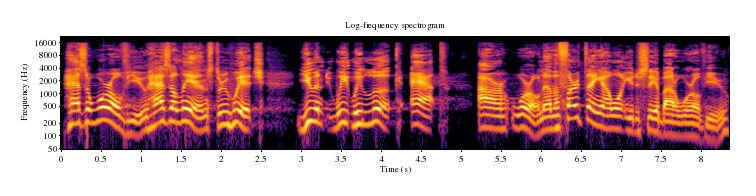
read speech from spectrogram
has a worldview, has a lens through which you and we, we look at our world. Now, the third thing I want you to see about a worldview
